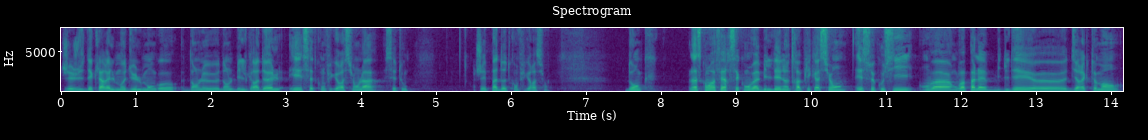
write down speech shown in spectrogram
j'ai juste déclaré le module Mongo dans le, dans le build Gradle et cette configuration-là, c'est tout. Je n'ai pas d'autre configuration. Donc là, ce qu'on va faire, c'est qu'on va builder notre application et ce coup-ci, on va, va pas la builder euh, directement,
